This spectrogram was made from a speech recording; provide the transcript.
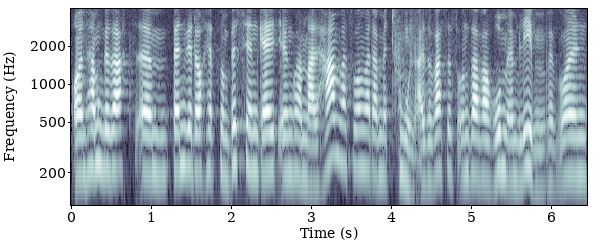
und haben gesagt, ähm, wenn wir doch jetzt so ein bisschen Geld irgendwann mal haben, was wollen wir damit tun? Also was ist unser Warum im Leben? Wir wollen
